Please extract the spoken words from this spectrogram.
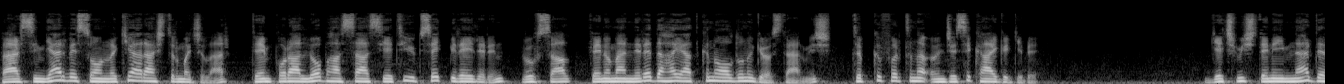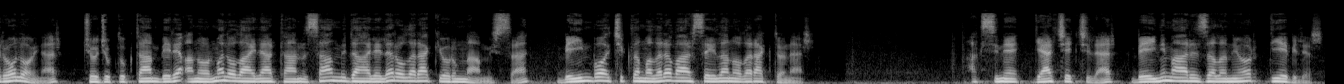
Persinger ve sonraki araştırmacılar, temporal lob hassasiyeti yüksek bireylerin ruhsal fenomenlere daha yatkın olduğunu göstermiş, tıpkı fırtına öncesi kaygı gibi. Geçmiş deneyimler de rol oynar, çocukluktan beri anormal olaylar tanrısal müdahaleler olarak yorumlanmışsa, beyin bu açıklamalara varsayılan olarak döner. Aksine, gerçekçiler, beynim arızalanıyor, diyebilir.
